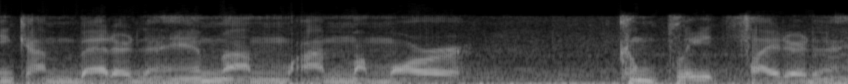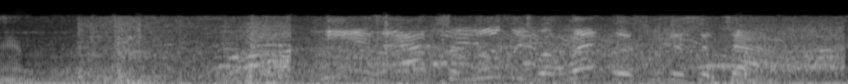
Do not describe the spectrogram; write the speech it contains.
think I'm better than him. I'm, I'm a more complete fighter than him. He is absolutely relentless with this attack.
